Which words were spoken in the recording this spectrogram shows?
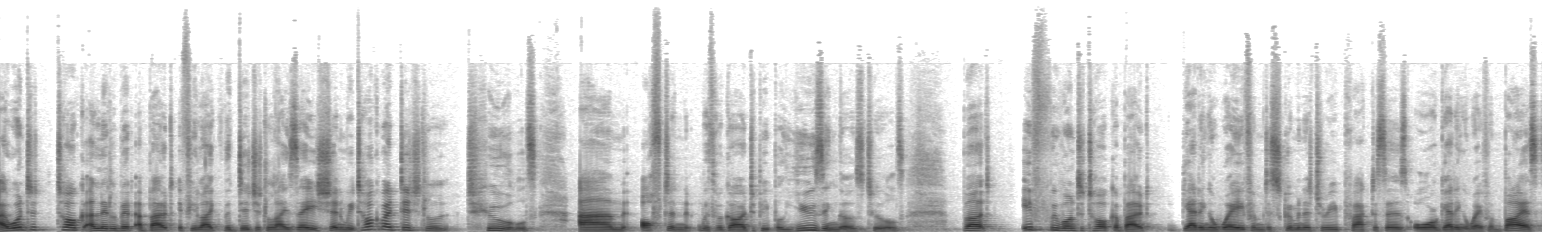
I want to talk a little bit about, if you like, the digitalization. We talk about digital tools, um, often with regard to people using those tools. But if we want to talk about getting away from discriminatory practices or getting away from bias,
